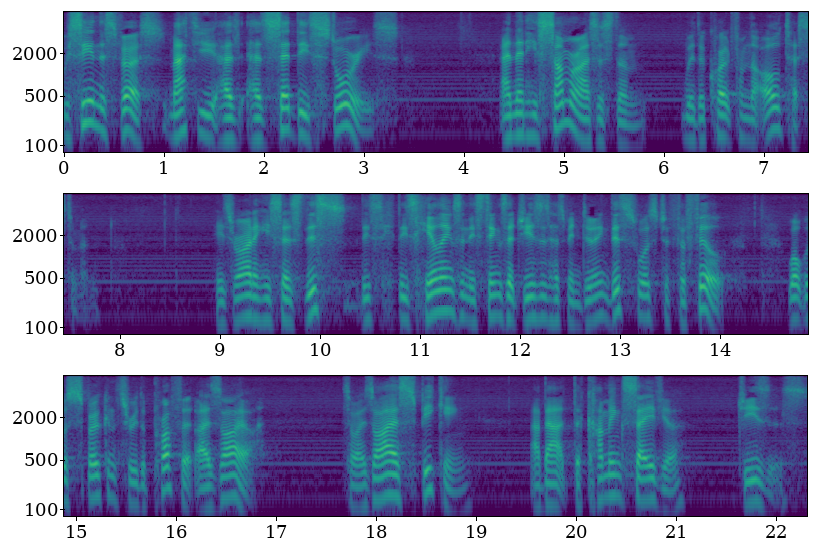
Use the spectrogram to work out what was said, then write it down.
we see in this verse, Matthew has, has said these stories and then he summarizes them with a quote from the Old Testament. He's writing, he says, this, these, these healings and these things that Jesus has been doing, this was to fulfill what was spoken through the prophet Isaiah. So Isaiah is speaking about the coming Savior, Jesus,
